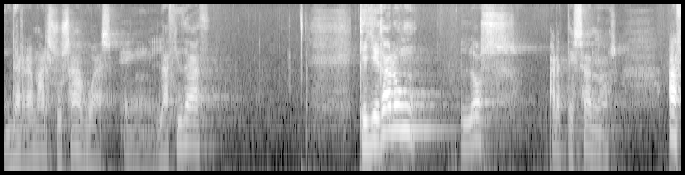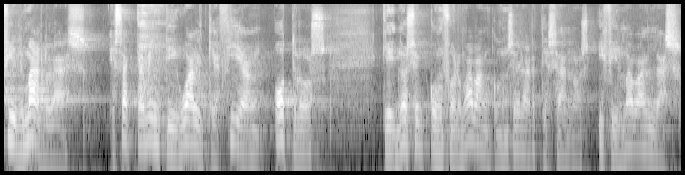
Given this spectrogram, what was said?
derramar sus aguas en la ciudad, que llegaron los artesanos a firmarlas exactamente igual que hacían otros que no se conformaban con ser artesanos y firmaban las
